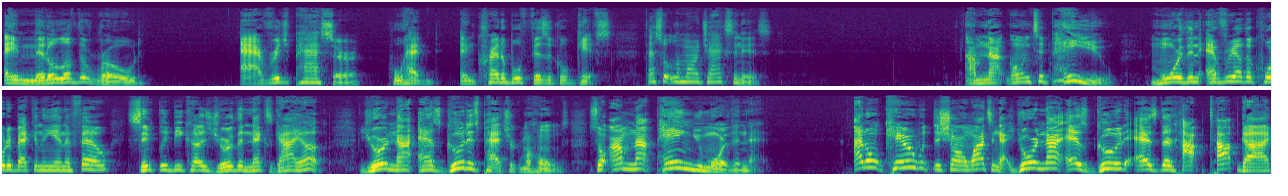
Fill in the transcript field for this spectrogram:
a middle of the road, average passer who had incredible physical gifts. That's what Lamar Jackson is. I'm not going to pay you more than every other quarterback in the NFL simply because you're the next guy up. You're not as good as Patrick Mahomes. So I'm not paying you more than that. I don't care what Deshaun Watson got. You're not as good as the top top guy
